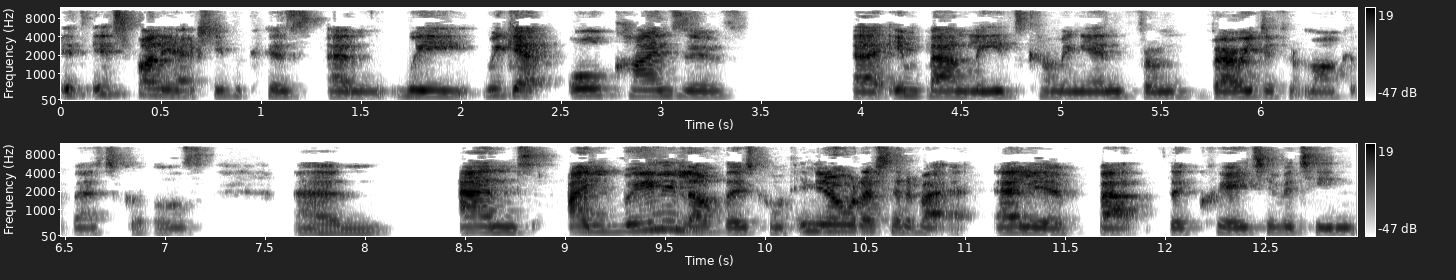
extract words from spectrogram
it, it's funny actually because um, we we get all kinds of uh, inbound leads coming in from very different market verticals. Um, and I really love those. Com- and you know what I said about earlier about the creativity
